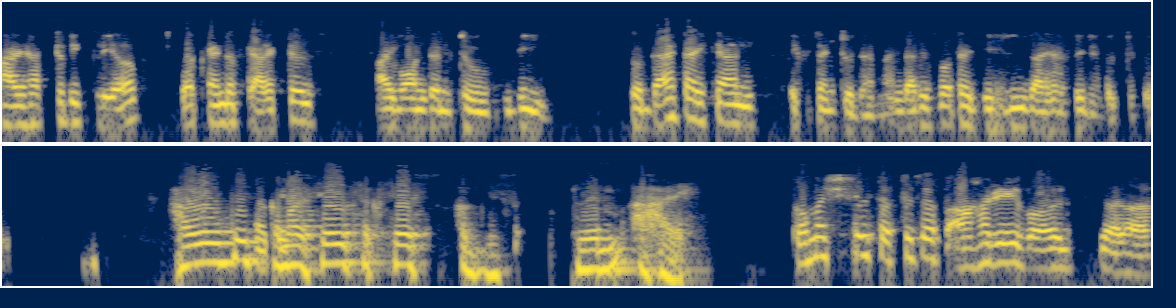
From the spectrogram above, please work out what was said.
I have to be clear what kind of characters I want them to be. So that I can extend to them, and that is what I believe I have been able to do. How is the okay. commercial success of this film Ahaare? Commercial success of Ahaare was uh,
